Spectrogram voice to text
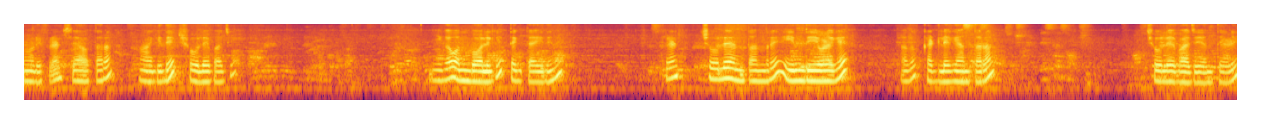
ನೋಡಿ ಫ್ರೆಂಡ್ಸ್, ಯಾವ ಥರ ಆಗಿದೆ ಶೋಲೆ ಬಾಜಿ. ಈಗ ಒಂದು ಬಾಲಿಗೆ ತೆಗಿತಾ ಇದ್ದೀನಿ. ಫ್ರೆಂಡ್ ಚೋಲೆ ಅಂತಂದರೆ ಹಿಂದಿಯೊಳಗೆ ಅದು ಕಡಲೆಗೆ ಅಂತಾರ. ಶೋಲೆ ಬಾಜಿ ಅಂತೇಳಿ.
